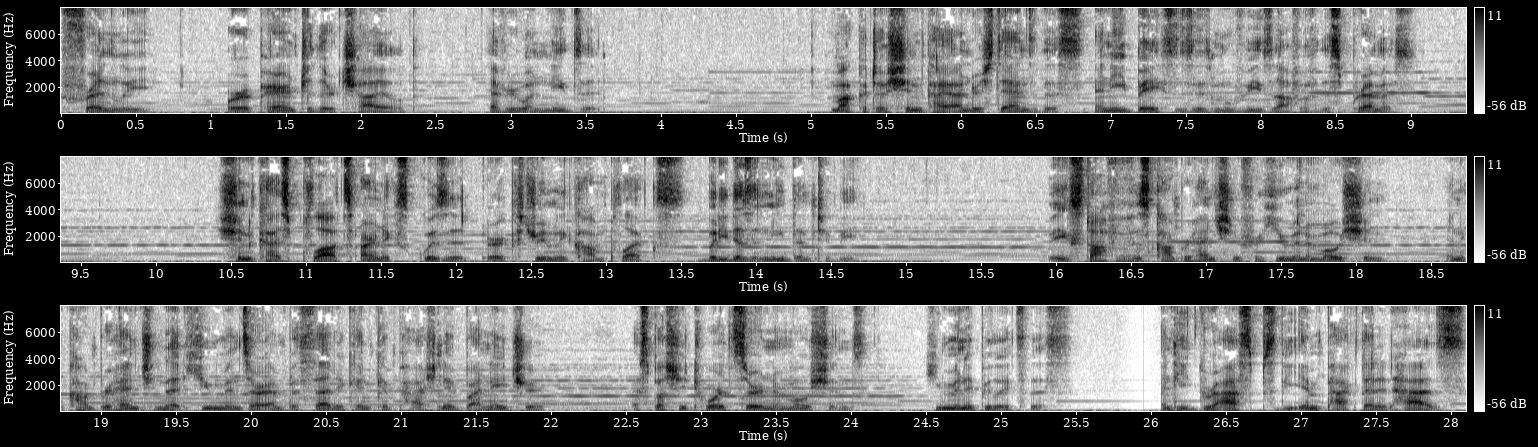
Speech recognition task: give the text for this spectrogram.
friendly, or a parent to their child, everyone needs it. Makoto Shinkai understands this, and he bases his movies off of this premise. Shinkai's plots aren't exquisite or extremely complex, but he doesn't need them to be. Based off of his comprehension for human emotion, and comprehension that humans are empathetic and compassionate by nature, especially towards certain emotions, he manipulates this and he grasps the impact that it has,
